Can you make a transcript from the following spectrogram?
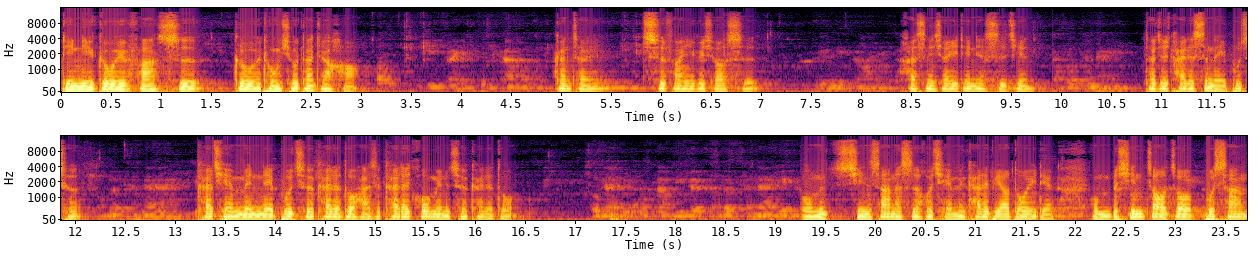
顶礼各位法师、各位同修，大家好。刚才吃饭一个小时，还剩下一点点时间。大家开的是哪部车？开前面那部车开的多，还是开在后面的车开的多？我们行善的时候，前面开的比较多一点。我们的心照做不善，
